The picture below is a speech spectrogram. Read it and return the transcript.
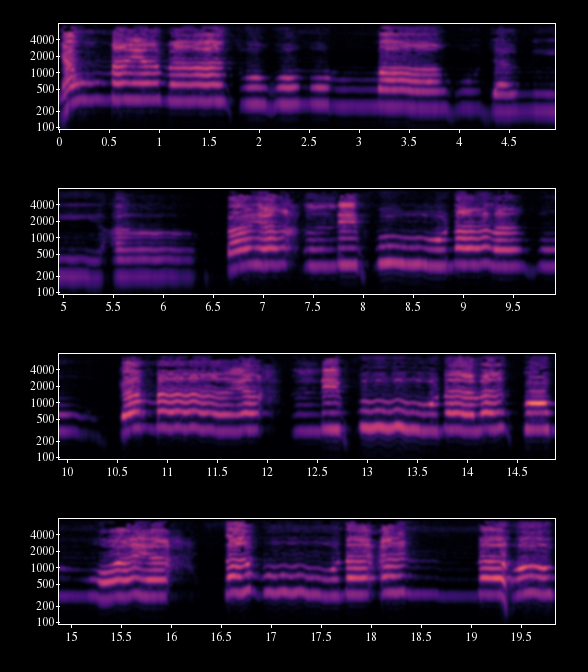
يوم يبعثهم الله جميعا فيحلفون له كما يحلفون لكم ويحسبون أنهم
